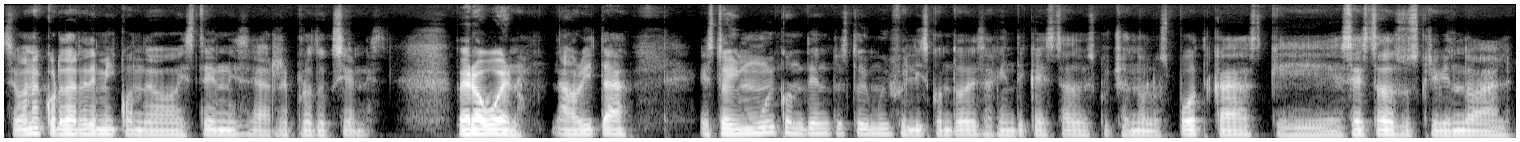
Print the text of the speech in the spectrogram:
Se van a acordar de mí cuando estén esas reproducciones. Pero bueno, ahorita estoy muy contento, estoy muy feliz con toda esa gente que ha estado escuchando los podcasts, que se ha estado suscribiendo al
